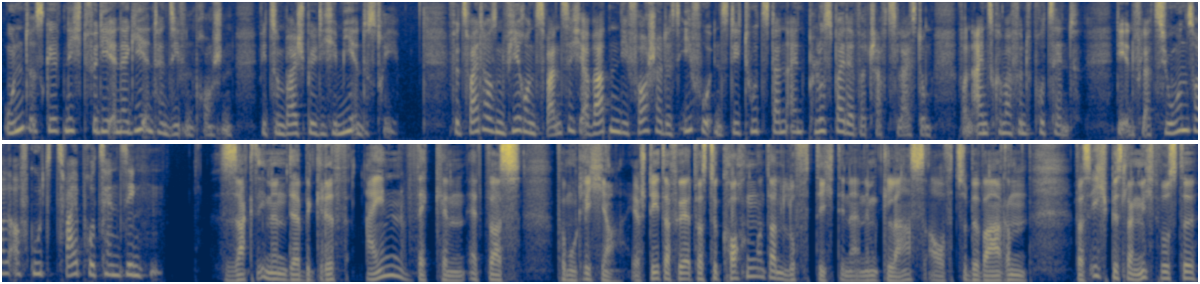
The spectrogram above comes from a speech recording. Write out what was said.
Und es gilt nicht für die energieintensiven Branchen, wie zum Beispiel die Chemieindustrie. Für 2024 erwarten die Forscher des IFO-Instituts dann ein Plus bei der Wirtschaftsleistung von 1,5 Prozent. Die Inflation soll auf gut 2 Prozent sinken. Sagt Ihnen der Begriff Einwecken etwas? Vermutlich ja. Er steht dafür, etwas zu kochen und dann luftdicht in einem Glas aufzubewahren. Was ich bislang nicht wusste,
